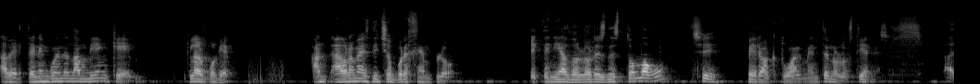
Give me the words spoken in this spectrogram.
A ver, ten en cuenta también que, claro, porque ahora me has dicho, por ejemplo, que tenía dolores de estómago, Sí. pero actualmente no los tienes. Ah,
